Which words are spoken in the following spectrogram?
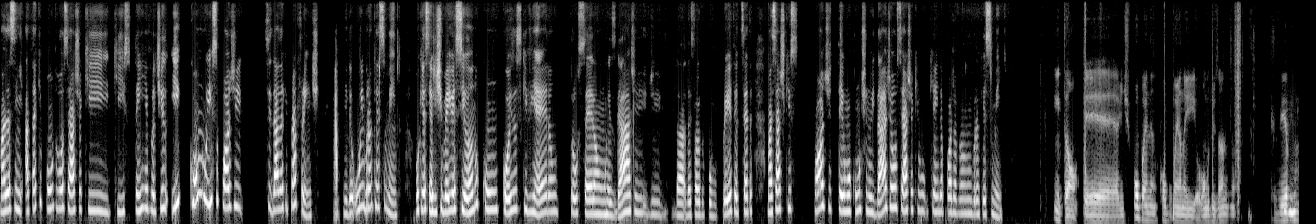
Mas assim, até que ponto você acha que, que isso tem refletido e como isso pode se dar daqui pra frente? Entendeu? O embranquecimento. Porque assim, a gente veio esse ano com coisas que vieram, trouxeram um resgate de, da, da história do povo preto, etc. Mas você acha que isso pode ter uma continuidade ou você acha que, que ainda pode haver um embranquecimento? Então, é, a gente acompanha, acompanhando aí ao longo dos anos, né? A gente vê Uhum.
